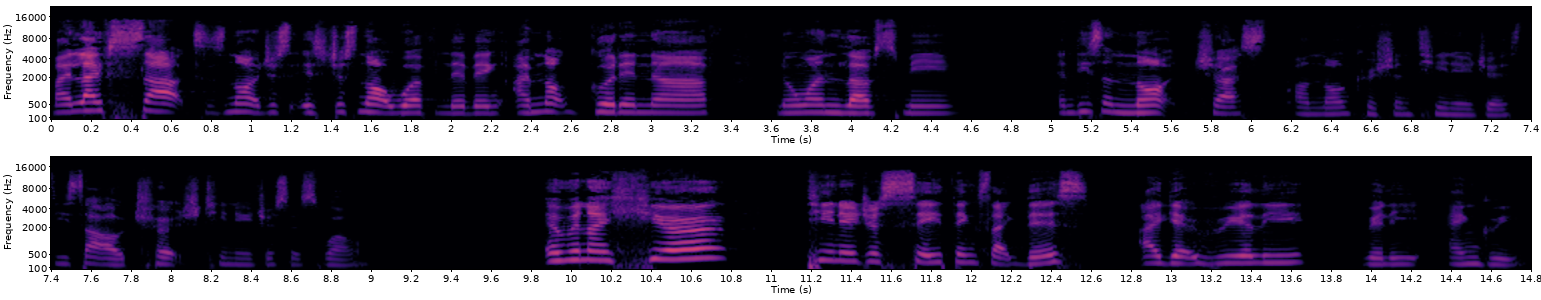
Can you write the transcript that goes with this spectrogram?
My life sucks. It's not just it's just not worth living. I'm not good enough. No one loves me. And these are not just our non-Christian teenagers. These are our church teenagers as well. And when I hear teenagers say things like this, I get really really angry.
